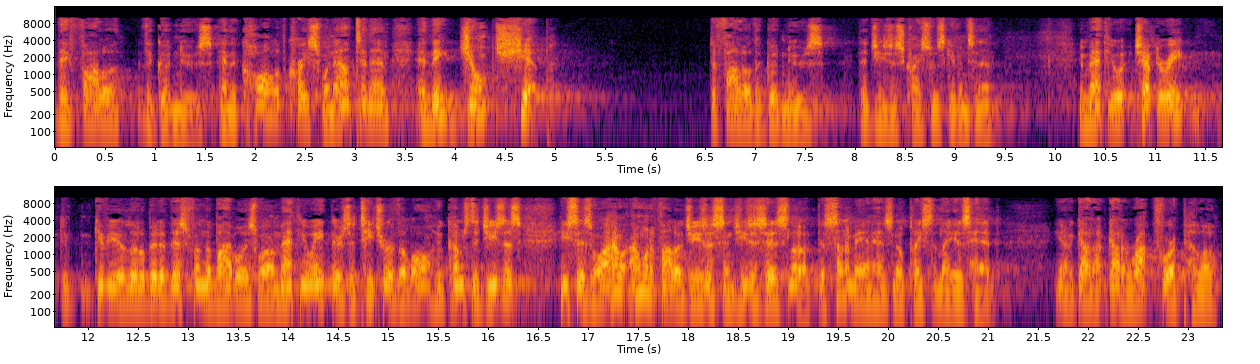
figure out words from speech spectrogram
they followed the good news. And the call of Christ went out to them, and they jumped ship to follow the good news that Jesus Christ was given to them. In Matthew chapter 8, to give you a little bit of this from the Bible as well. In Matthew 8, there's a teacher of the law who comes to Jesus. He says, Well, I, I want to follow Jesus. And Jesus says, Look, the Son of Man has no place to lay his head. You know, got a, got a rock for a pillow.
